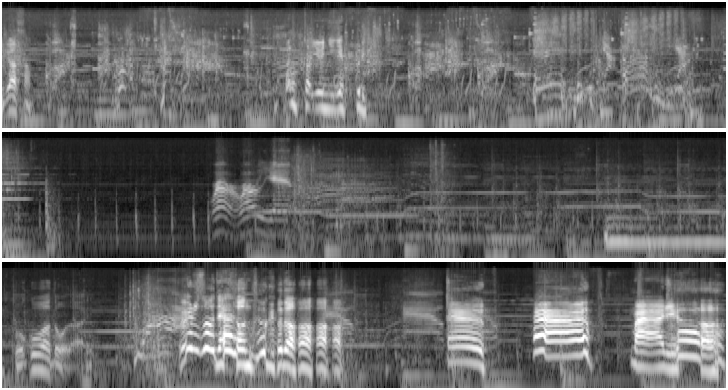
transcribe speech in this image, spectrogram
井川さん。なんという逃げっぷり。ここはどうだい？嘘だそんなこと。ヘルプヘルプマリオ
